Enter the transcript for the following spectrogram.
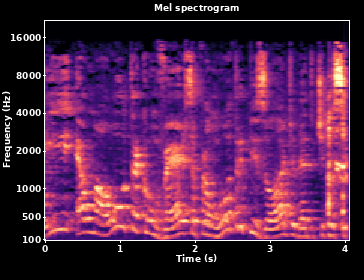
Aí é uma outra conversa para um outro episódio, né? Do tipo assim,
